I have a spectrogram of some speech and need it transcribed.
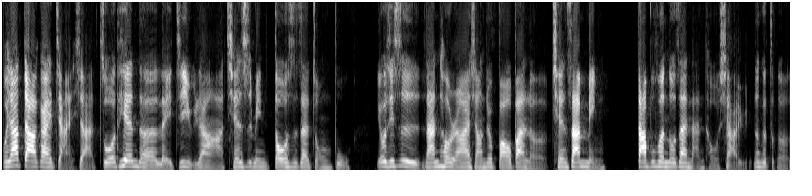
我要大概讲一下昨天的累积雨量啊，前十名都是在中部，尤其是南投仁爱乡就包办了前三名，大部分都在南投下雨，那个整个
